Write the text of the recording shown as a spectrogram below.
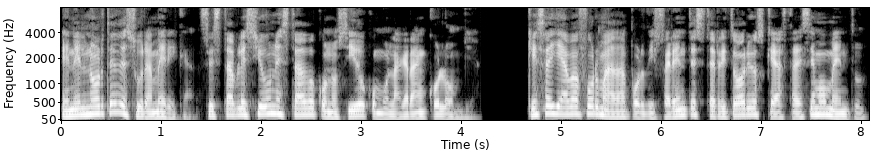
en el norte de Sudamérica se estableció un estado conocido como la Gran Colombia, que se hallaba formada por diferentes territorios que hasta ese momento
